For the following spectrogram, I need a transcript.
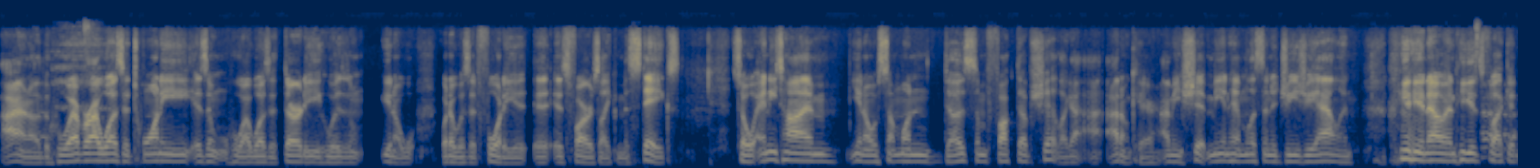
I don't know, the, whoever I was at twenty isn't who I was at thirty. Who isn't you know what I was at 40 as far as like mistakes. So anytime you know someone does some fucked up shit, like I, I, don't care. I mean, shit. Me and him listen to GG Allin, you know, and he's fucking.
